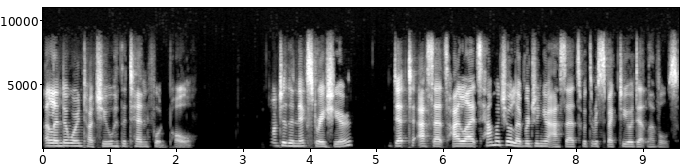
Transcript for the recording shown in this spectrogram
a lender won't touch you with a 10 foot pole. On to the next ratio. Debt to assets highlights how much you're leveraging your assets with respect to your debt levels.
